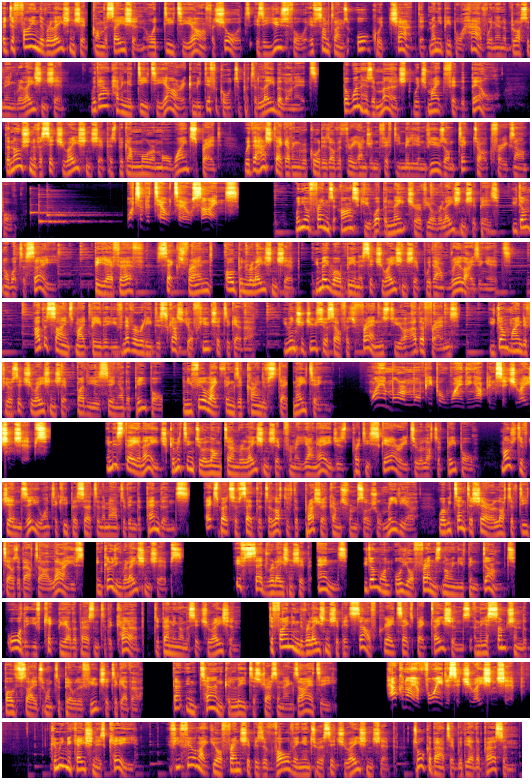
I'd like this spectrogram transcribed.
A define the relationship conversation, or DTR for short, is a useful, if sometimes awkward, chat that many people have when in a blossoming relationship. Without having a DTR, it can be difficult to put a label on it, but one has emerged which might fit the bill. The notion of a situationship has become more and more widespread, with the hashtag having recorded over 350 million views on TikTok, for example. What are the telltale signs? When your friends ask you what the nature of your relationship is, you don't know what to say. BFF, sex friend, open relationship, you may well be in a situationship without realizing it. Other signs might be that you've never really discussed your future together. You introduce yourself as friends to your other friends. You don't mind if your situationship buddy is seeing other people, and you feel like things are kind of stagnating. Why are more and more people winding up in situationships? In this day and age, committing to a long term relationship from a young age is pretty scary to a lot of people. Most of Gen Z want to keep a certain amount of independence. Experts have said that a lot of the pressure comes from social media, where we tend to share a lot of details about our lives, including relationships. If said relationship ends, you don't want all your friends knowing you've been dumped, or that you've kicked the other person to the curb, depending on the situation. Defining the relationship itself creates expectations and the assumption that both sides want to build a future together. That in turn can lead to stress and anxiety. How can I avoid a situationship? Communication is key. If you feel like your friendship is evolving into a situationship, talk about it with the other person.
